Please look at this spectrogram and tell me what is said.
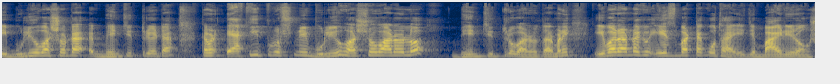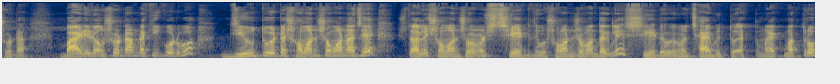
এই বুলীয় ভাষ্যটা ভেনচিত্র এটা, তার মানে একই প্রশ্নে বুলীয় ভাষ্য বার হলো ভেনচিত্র চিত্র বাড়ানো তার মানে এবার আমরা এস বারটা কোথায়? এই যে বাইরের অংশটা। বাইরের অংশটা আমরা কি করব? যেহেতু এটা সমান সমান আছে, তাহলে সমান সমান শেড দেবো। সমান সমান থাকলে শেড হবে মানে ছায়াবৃত্ত। একদম একমাত্র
